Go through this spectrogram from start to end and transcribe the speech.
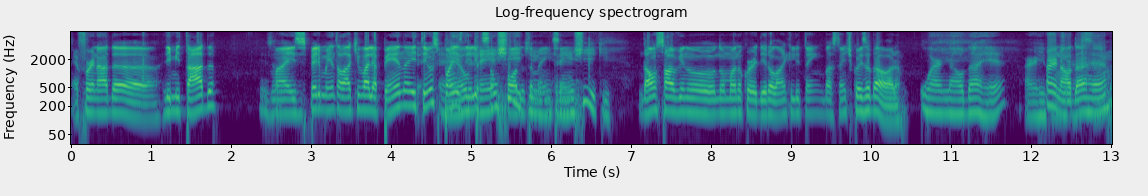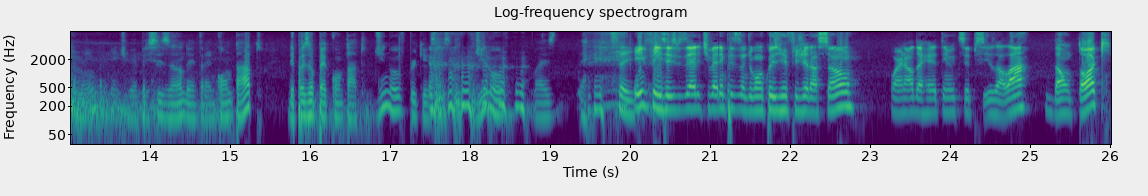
é fornada limitada, Exato. mas experimenta lá que vale a pena. E tem os pães É, o dele que são é foda chique, também. O trem é chique. Dá um salve no, no Mano Cordeiro lá que ele tem bastante coisa da hora. O Arnaldo da Ré. Ar Arnaldo da Ré. Também, estiver precisando entrar em contato. Depois eu pego contato de novo, porque eu esqueci de novo. Mas é isso aí. Enfim, se vocês fizerem, tiverem precisando de alguma coisa de refrigeração, o Arnaldo Ré tem o que você precisa lá. Dá um toque.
